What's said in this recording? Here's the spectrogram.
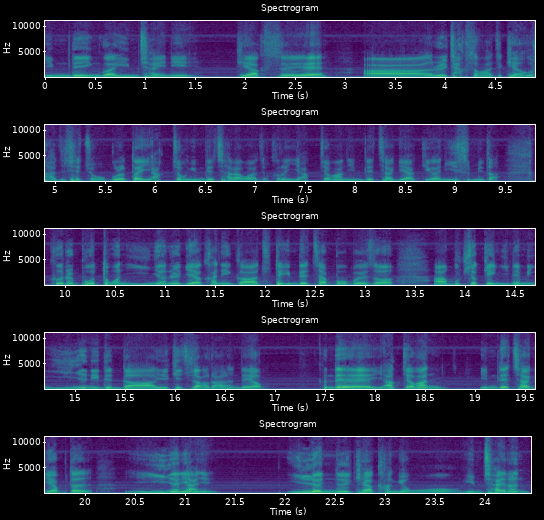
임대인과 임차인이 계약서에 아를 작성하죠. 계약을 하죠. 최초. 그걸 다 약정 임대차라고 하죠. 그런 약정한 임대차 계약 기간이 있습니다. 그를 보통은 2년을 계약하니까 주택임대차법에서 아, 묵시적갱신되면 2년이 된다. 이렇게 주장을 하는데요. 근데 약정한 임대차 계약보다 2년이 아닌 1년을 계약한 경우 임차인은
